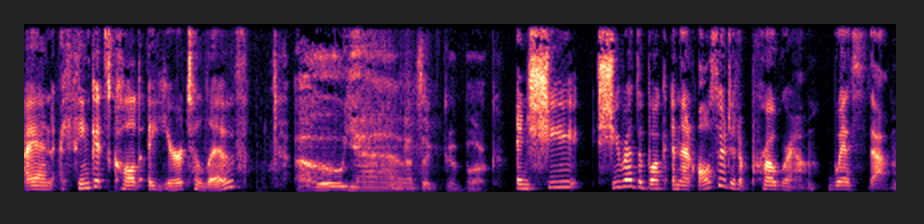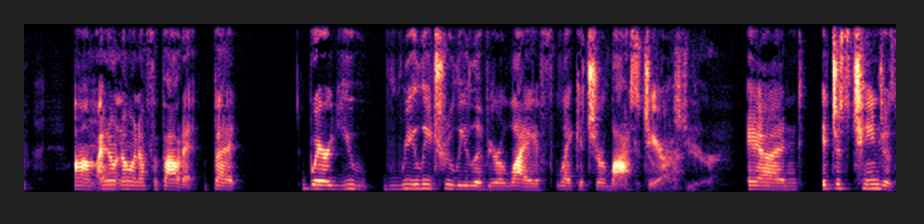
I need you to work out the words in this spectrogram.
And I think it's called A Year to Live. Oh yeah, that's a good book. and she she read the book and then also did a program with them um i don't know enough about it but where you really truly live your life like it's your last It's your year Last year, and it just changes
